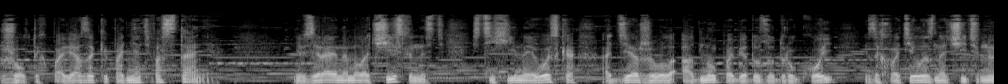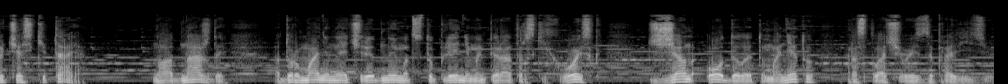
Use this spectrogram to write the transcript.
«желтых повязок» и поднять восстание. Невзирая на малочисленность, стихийное войско одерживало одну победу за другой и захватило значительную часть Китая. Но однажды, одурманенный очередным отступлением императорских войск, Джан отдал эту монету, расплачиваясь за провизию.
